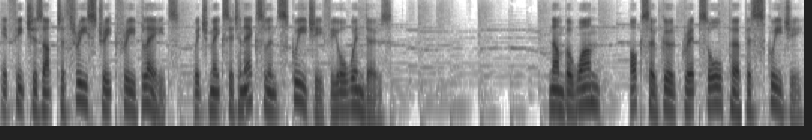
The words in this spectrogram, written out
it features up to three streak-free blades, which makes it an excellent squeegee for your windows. Number 1. OXO Good Grips All-Purpose Squeegee.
